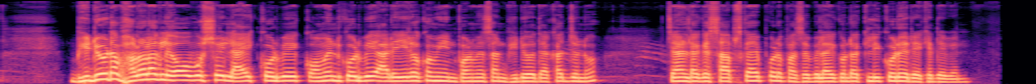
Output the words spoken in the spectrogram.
ভিডিওটা ভালো লাগলে অবশ্যই লাইক করবে, কমেন্ট করবে, আর এইরকমই ইনফরমেশান ভিডিও দেখার জন্য। চ্যানেলটাকে সাবস্ক্রাইব করে পাশে বেল আইকনটা ক্লিক করে রেখে দেবেন।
